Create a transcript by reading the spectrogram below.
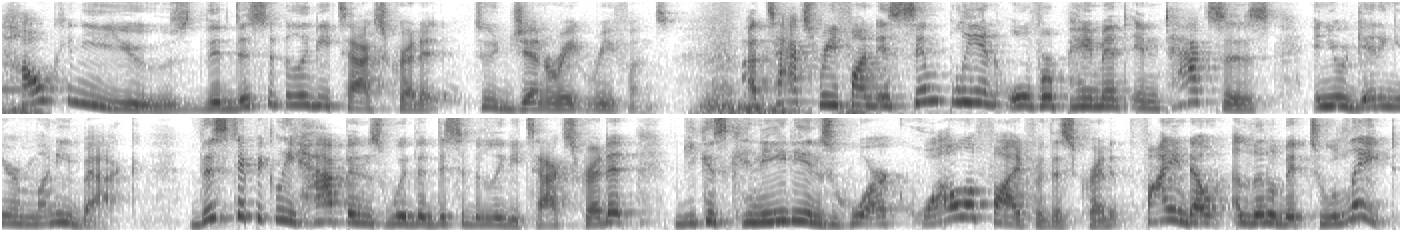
How can you use the disability tax credit to generate refunds? A tax refund is simply an overpayment in taxes and you're getting your money back. This typically happens with the disability tax credit because Canadians who are qualified for this credit find out a little bit too late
